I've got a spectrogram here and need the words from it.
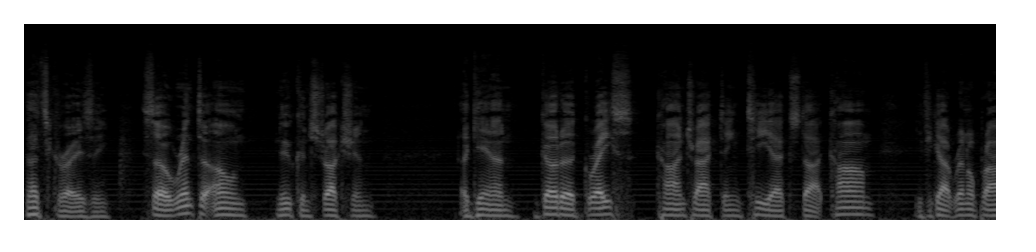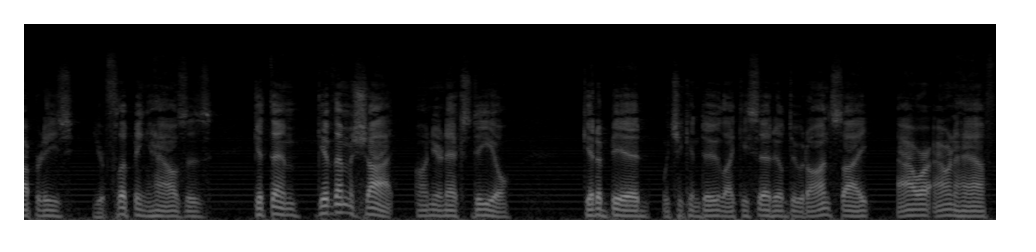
That's crazy. So rent to own new construction. Again, go to gracecontractingtx.com. If you got rental properties, you're flipping houses, get them give them a shot on your next deal get a bid, which you can do, like he said, he'll do it on site, hour, hour and a half,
